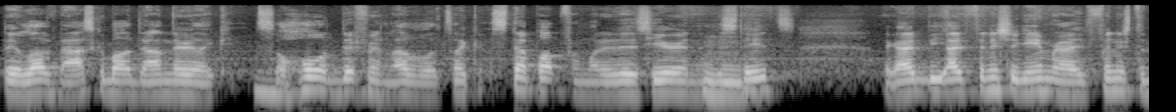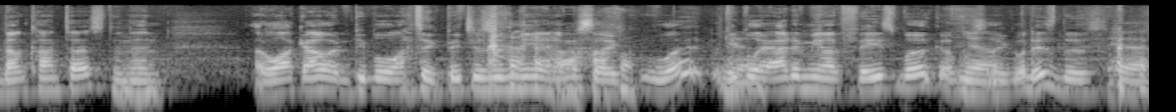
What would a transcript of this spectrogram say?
they love basketball down there. Like it's a mm-hmm. whole different level. It's like a step up from what it is here in, the mm-hmm. states. Like I'd be, I'd finish a game or I'd finish the dunk contest, and then I'd walk out and people want to take pictures with me, and I'm just like, what? People Yeah. are adding me on Facebook. I'm Yeah. just like, what is this? Yeah.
